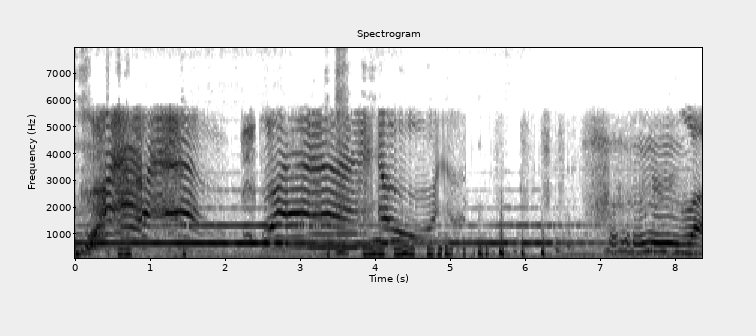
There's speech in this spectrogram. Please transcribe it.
या अल्लाह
